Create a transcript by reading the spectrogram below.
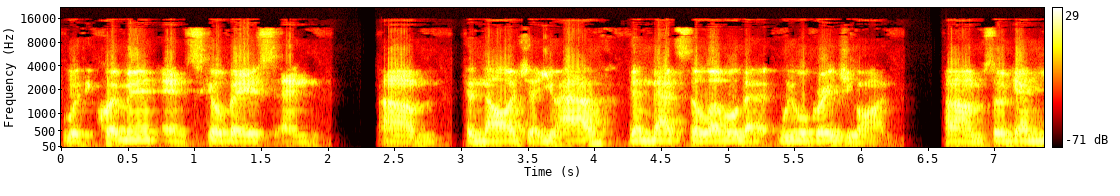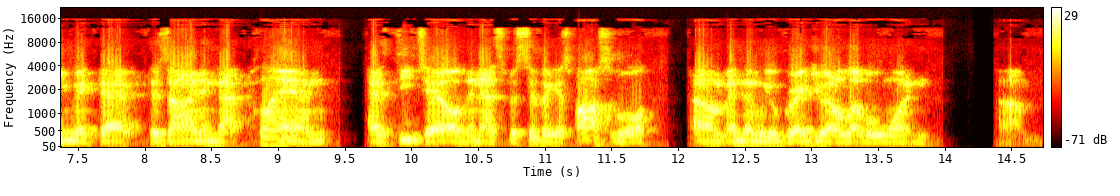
with equipment and skill base and um, the knowledge that you have, then that's the level that we will grade you on. Um, so again, you make that design and that plan as detailed and as specific as possible, um, and then we will grade you at a level one um,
